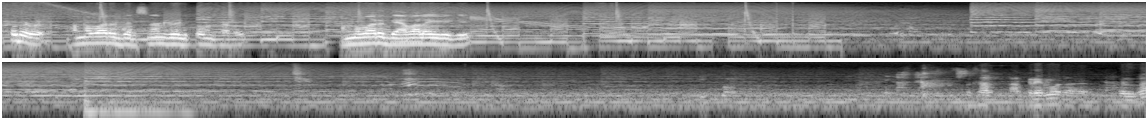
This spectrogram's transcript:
ఇప్పుడు అమ్మవారి దర్శనానికి వెళుతూ ఉంటారు. అమ్మవారి దేవాలయం ఇది. అక్కడేమో వెళ్ళరా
